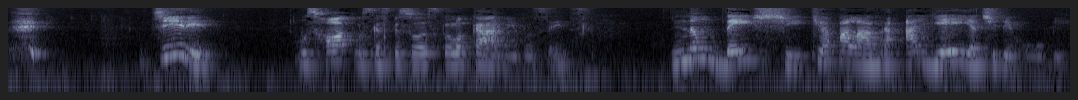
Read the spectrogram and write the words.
Tire os rótulos que as pessoas colocaram em vocês. Não deixe que a palavra alheia te derrube.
